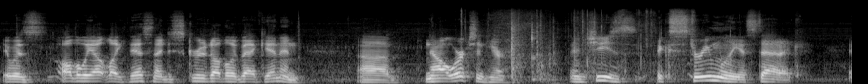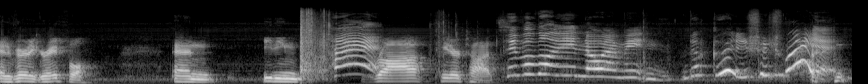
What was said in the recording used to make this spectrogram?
It was all the way out like this, and I just screwed it all the way back in, and uh, now it works in here. And she's extremely ecstatic and very grateful. And eating Hey! raw tater tots. People don't even know what I'm eating. They're good. You should try it.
